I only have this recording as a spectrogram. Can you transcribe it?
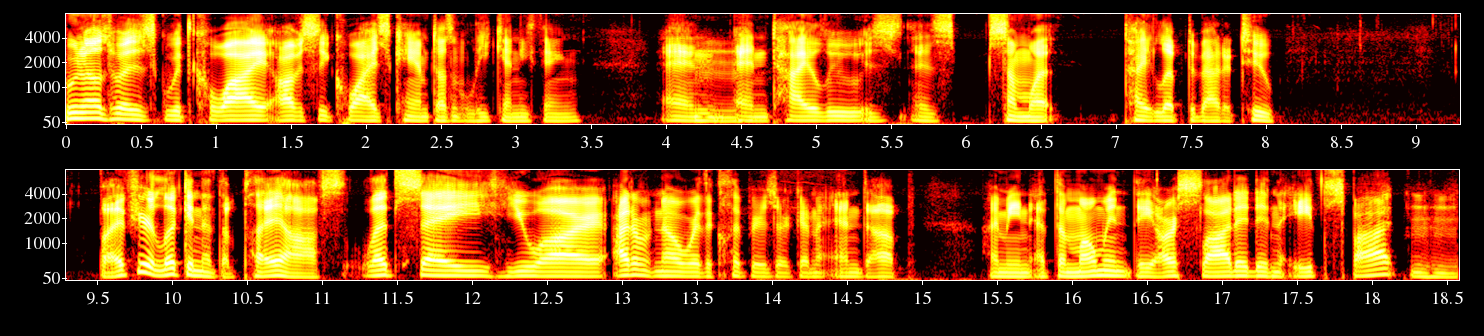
Who knows what is with Kawhi? Obviously, Kawhi's camp doesn't leak anything, and and Ty Lue is is somewhat tight-lipped about it too. But if you're looking at the playoffs, let's say you are, I don't know where the Clippers are going to end up. I mean, at the moment, they are slotted in the eighth spot. Mm-hmm.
